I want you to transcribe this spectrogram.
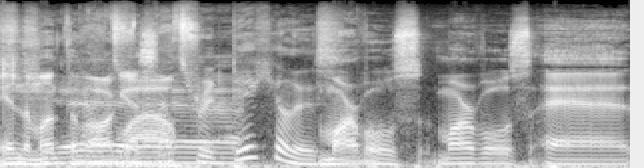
in the month of August. Wow. That's ridiculous. Marvel's Marvel's at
